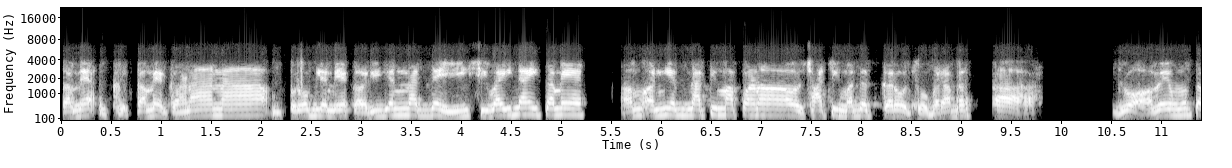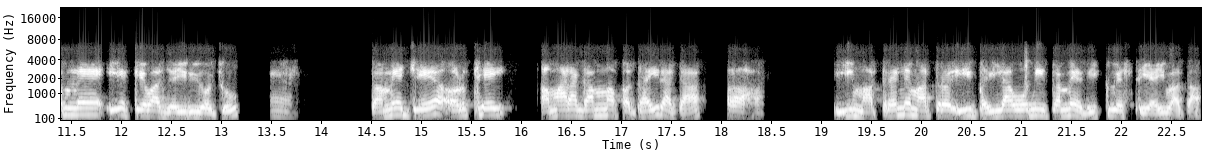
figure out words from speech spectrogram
તમે તમે ઘણાના પ્રોબ્લેમ એક હરિજનના જ નહીં સિવાયના તમે અન્ય જ્ઞાતિમાં પણ સાચી મદદ કરો છો બરાબર? જો હવે હું તમને એ કહેવા જઈ રહ્યો છું તમે જે અર્થે અમારા ગામમાં પધાર્યા હતા ઈ માત્ર ને માત્ર એ ભૈલાઓની તમે રિક્વેસ્ટથી આવ્યા હતા.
